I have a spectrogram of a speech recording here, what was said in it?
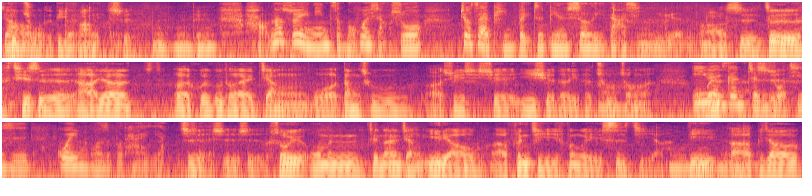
不足的地方，是嗯嗯对。好，那所以您怎么会想说就在屏北这边设立大型医院呢？啊，是这其实啊要。呃，回过头来讲，我当初啊学学医学的一个初衷啊，医院跟诊所其实规模是不太一样。是是是，所以我们简单的讲，医疗啊分级分为四级啊。第一啊，比较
